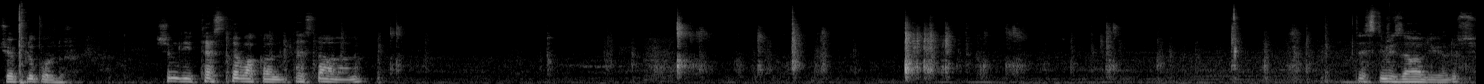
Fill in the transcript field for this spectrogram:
çöplük olur. Şimdi teste bakalım, teste alalım. Testimizi alıyoruz.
